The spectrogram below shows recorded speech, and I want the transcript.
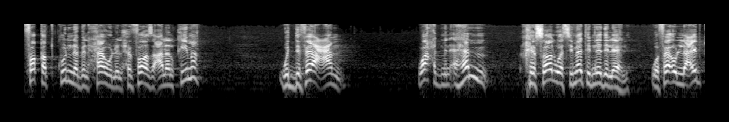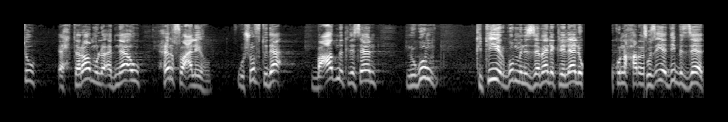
فقط كنا بنحاول الحفاظ على القيمة والدفاع عن واحد من أهم خصال وسمات النادي الأهلي. وفاءه لعيبته احترامه لأبنائه حرصه عليهم. وشفتوا ده بعظمة لسان نجوم كتير جم من الزمالك للأهلي وكنا حرص الجزئية دي بالذات.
